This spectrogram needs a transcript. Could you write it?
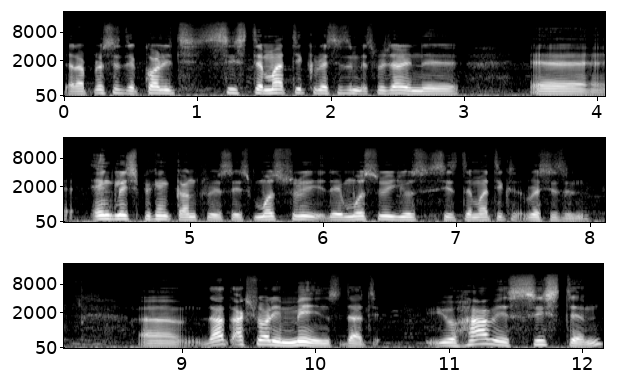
There are places they call it systematic racism, especially in the uh, English-speaking countries. It's mostly they mostly use systematic racism. Uh, that actually means that you have a system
